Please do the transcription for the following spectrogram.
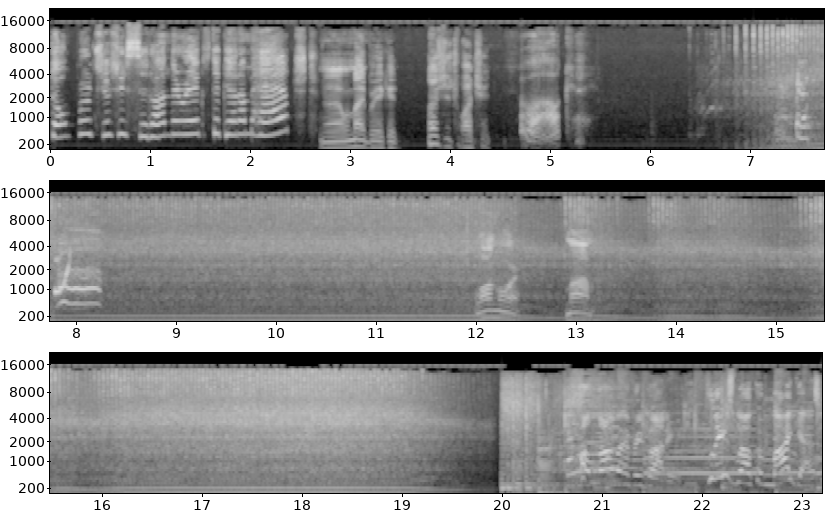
don't birds usually sit on their eggs to get them hatched? Nah, we might break it. Let's just watch it. Well, okay. One more. Mom. Everybody. Please welcome my guest,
